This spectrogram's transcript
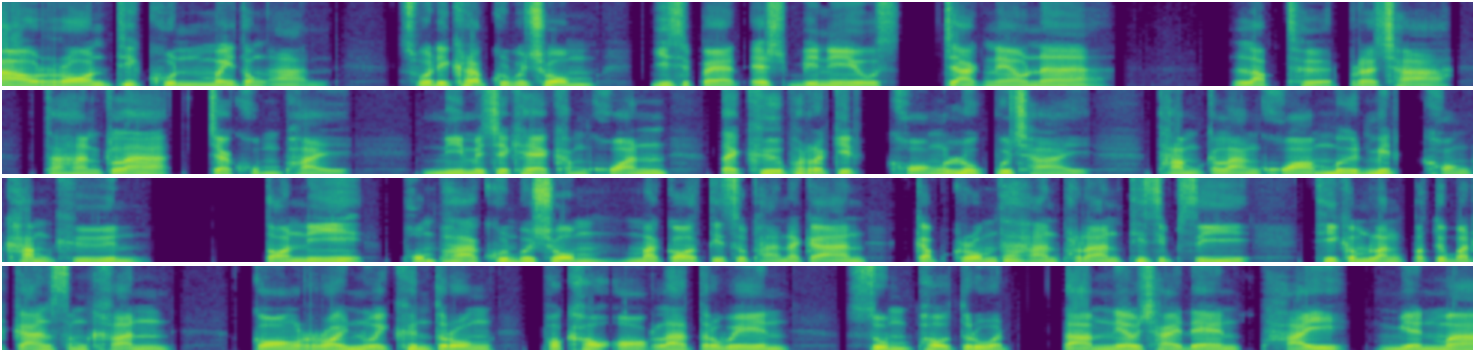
ข่าวร้อนที่คุณไม่ต้องอ่าน สวัสดีครับคุณผู้ชม 28 HB News จากแนวหน้า หลับเถิดประชา ทหารกล้าจะคุมภัย นี่ไม่ใช่แค่คำขวัญ แต่คือภารกิจของลูกผู้ชายทำกลางความมืดมิดของค่ำคืน ตอนนี้ผมพาคุณผู้ชมมาเกาะติดสถานการณ์กับกรมทหารพรานที่ 14 ที่กำลังปฏิบัติการสำคัญ กองร้อยหน่วยขึ้นตรง เพราะเขาออกลาดตระเวน ซุ่มเฝ้าตรวจ ตามแนวชายแดนไทย เมียนมา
